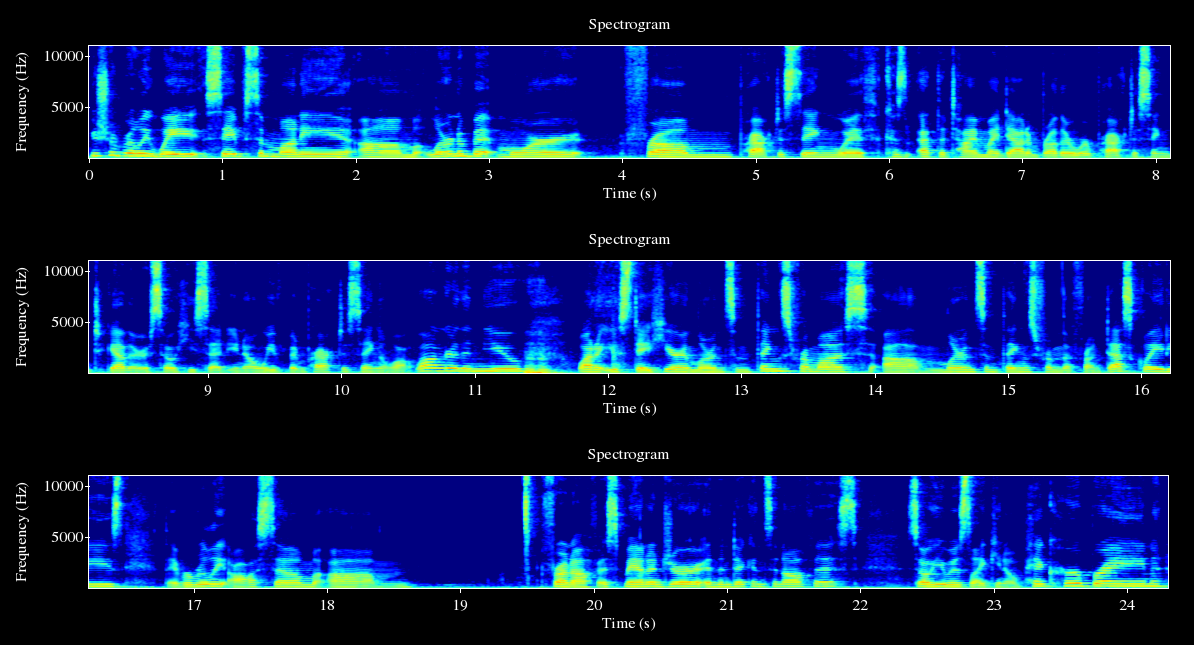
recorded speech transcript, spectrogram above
you should really wait, save some money, um, learn a bit more from practicing with, because at the time my dad and brother were practicing together. So he said, you know, we've been practicing a lot longer than you. Mhm. Why don't you stay here and learn some things from us? Um, learn some things from the front desk ladies. They have a really awesome um, front office manager in the Dickinson office. So he was like, you know, pick her brain,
